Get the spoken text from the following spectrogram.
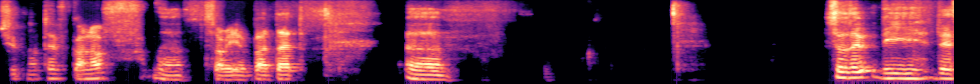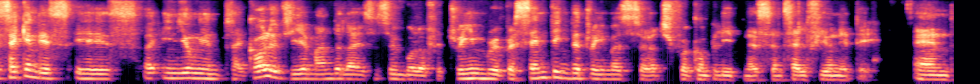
Should not have gone off. Uh, sorry about that. Uh, So the, the, the second is, is uh, in Jungian psychology, a mandala is a symbol of a dream representing the dreamer's search for completeness and self-unity. And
